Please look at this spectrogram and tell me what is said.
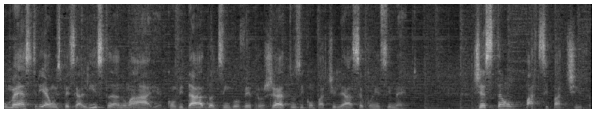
O mestre é um especialista numa área, convidado a desenvolver projetos e compartilhar seu conhecimento. Gestão participativa.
